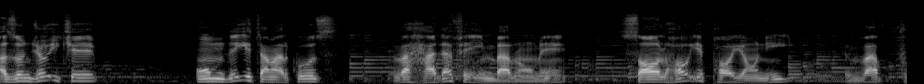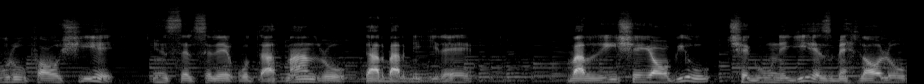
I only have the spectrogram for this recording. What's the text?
از آنجایی که عمده تمرکز و هدف این برنامه سالهای پایانی و فروپاشی این سلسله قدرتمند رو در بر می‌گیره و ریشه یابی و چگونگی ازمهلال و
